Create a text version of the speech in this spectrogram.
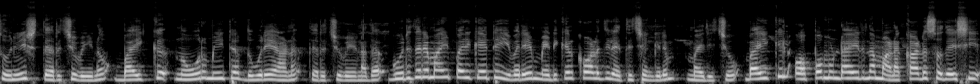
സുനീഷ് തെറിച്ചു വീണു. ബൈക്ക് നൂറ് മീറ്റർ ദൂരെയാണ് തെറിച്ചു വീണത്. ഗുരുതരമായി പരിക്കേറ്റ ഇവരെ മെഡിക്കൽ കോളേജിൽ എത്തിച്ചെങ്കിലും മരിച്ചു. ബൈക്കിൽ ഒപ്പമുണ്ടായിരുന്ന മണക്കാട് സ്വദേശി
